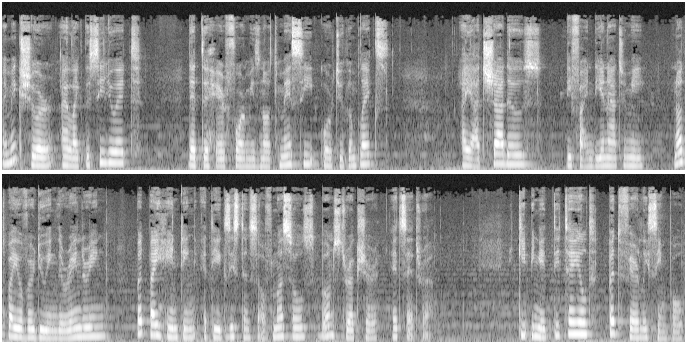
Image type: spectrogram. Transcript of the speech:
I make sure I like the silhouette, that the hair form is not messy or too complex. I add shadows, define the anatomy, not by overdoing the rendering, but by hinting at the existence of muscles, bone structure, etc. Keeping it detailed but fairly simple.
